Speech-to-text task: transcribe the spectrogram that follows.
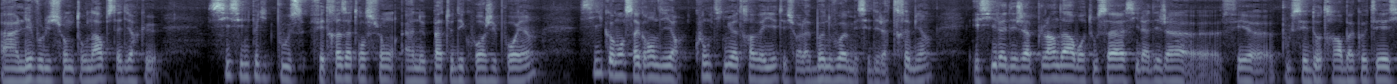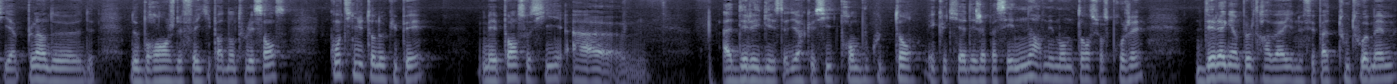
à l'évolution de ton arbre, c'est-à-dire que si c'est une petite pousse, fais très attention à ne pas te décourager pour rien. S'il commence à grandir, continue à travailler, tu es sur la bonne voie, mais c'est déjà très bien. Et s'il a déjà plein d'arbres, tout ça, s'il a déjà euh, fait euh, pousser d'autres arbres à côté, s'il y a plein de, branches, de feuilles qui partent dans tous les sens, continue de t'en occuper, mais pense aussi à, euh, à déléguer. C'est-à-dire que s'il te prend beaucoup de temps et que tu as déjà passé énormément de temps sur ce projet, délègue un peu le travail, ne fais pas tout toi-même.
